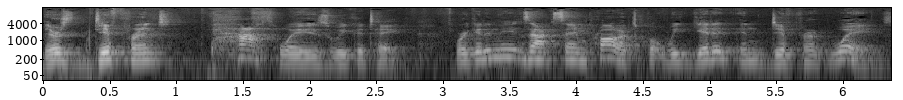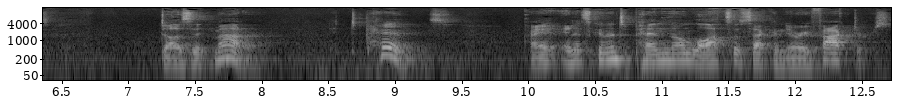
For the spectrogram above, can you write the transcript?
there's different pathways we could take. We're getting the exact same product, but we get it in different ways. Does it matter? It depends. Okay? And it's going to depend on lots of secondary factors.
